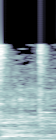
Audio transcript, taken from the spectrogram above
ใจ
